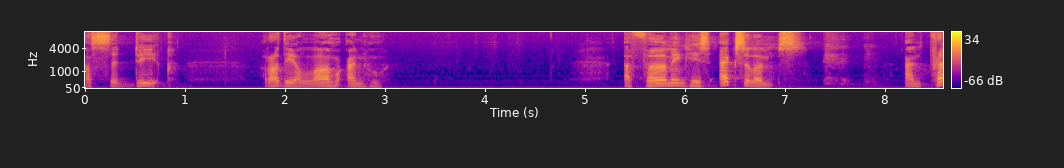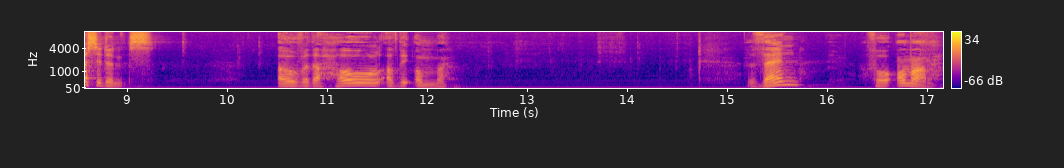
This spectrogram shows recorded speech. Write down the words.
as-Siddiq radiyallahu anhu, affirming his excellence and precedence over the whole of the Ummah. Then for Umar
